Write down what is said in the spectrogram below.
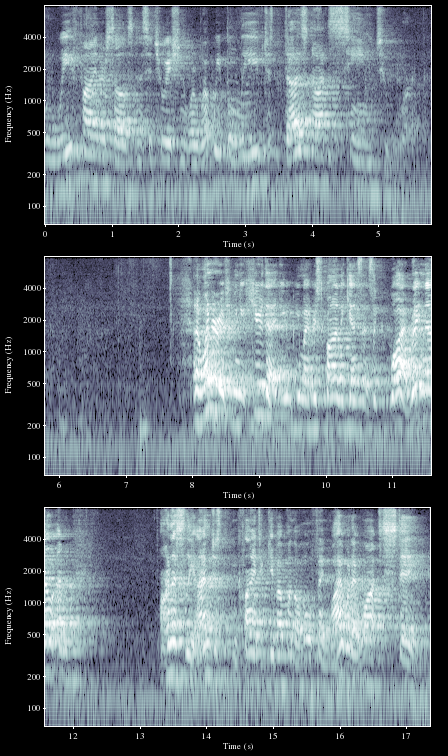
when we find ourselves in a situation where what we believe just does not seem to work. And I wonder if when you hear that, you, you might respond against that. It's like, why? Right now, I'm honestly, I'm just inclined to give up on the whole thing. Why would I want to stay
